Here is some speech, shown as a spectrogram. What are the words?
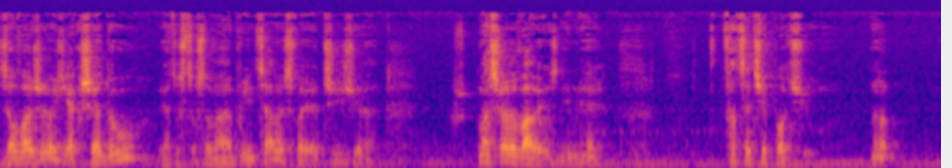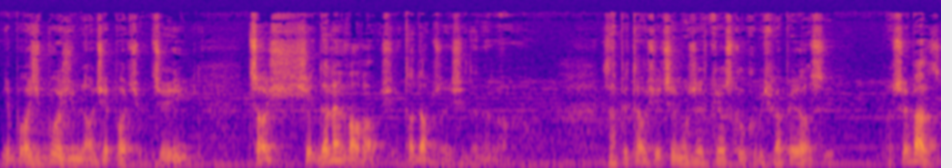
Zauważyłeś, jak szedł, ja to stosowałem później całe swoje 30 lat, maszerowałeś z nim, nie? Facet się pocił. No, nie było, było zimno, on się pocił, czyli coś się, denerwował się. To dobrze, że się denerwował. Zapytał się, czy może w kiosku kupić papierosy. Proszę bardzo,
